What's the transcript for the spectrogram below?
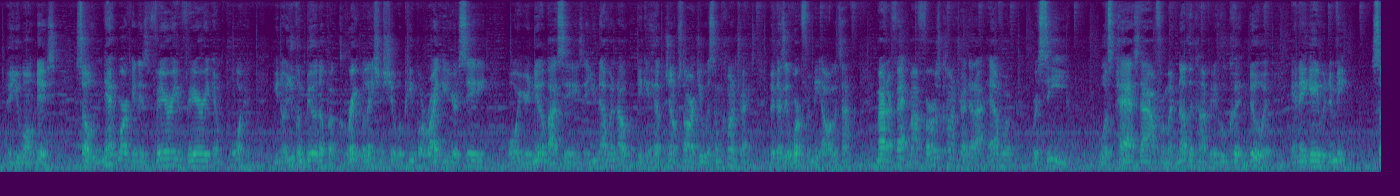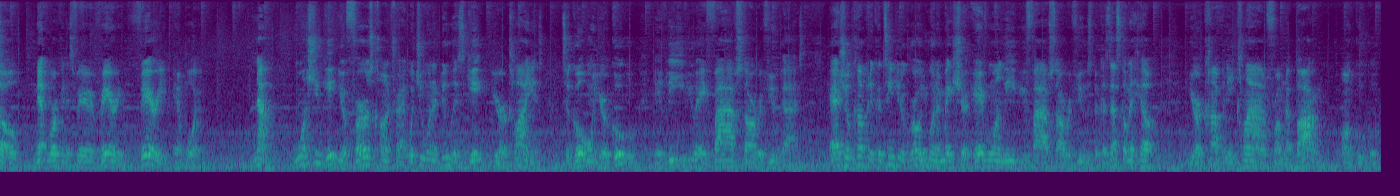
do you want this? So networking is very, very important. You know, you can build up a great relationship with people right in your city or your nearby cities, and you never know. It can help jumpstart you with some contracts because it worked for me all the time. Matter of fact, my first contract that I ever received was passed down from another company who couldn't do it and they gave it to me. So networking is very, very, very important. Now, once you get your first contract, what you want to do is get your clients to go on your Google and leave you a five-star review, guys. As your company continue to grow, you want to make sure everyone leave you five-star reviews because that's going to help your company climb from the bottom on Google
